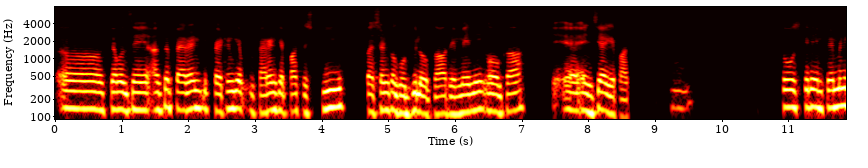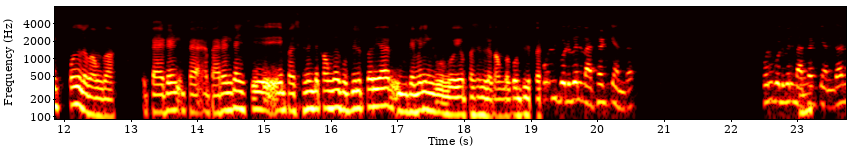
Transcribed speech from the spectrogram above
आ, क्या बोलते हैं अगर पेरेंट के पेरेंट के पेरेंट के पास सिक्सटी परसेंट का गुडविल होगा और रिमेनिंग होगा एनसीआई के पास हम्म। तो उसके लिए इम्पेयरमेंट कौन सा लगाऊँगा पेरेंट पेरेंट का परसेंटेज लगाऊँगा गुडविल पर या रिमेनिंग वो ये परसेंट लगाऊँगा गुडविल पर? फुल गुडविल मेथड के अंदर। फुल गुडविल मेथड के अंदर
